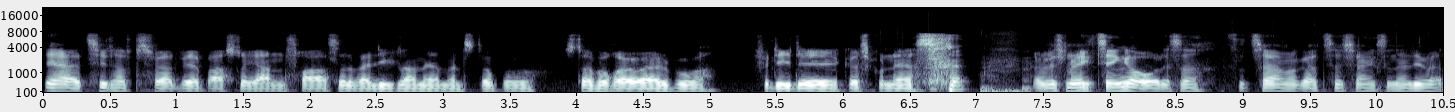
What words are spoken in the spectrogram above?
det har jeg tit haft svært ved at bare slå hjernen fra, så det var ligeglad med, at man står på, står på røv og albuer. Fordi det gør sgu nas. og hvis man ikke tænker over det, så, så tør man godt tage chancen alligevel.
